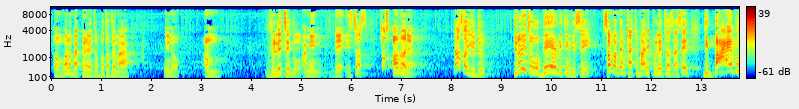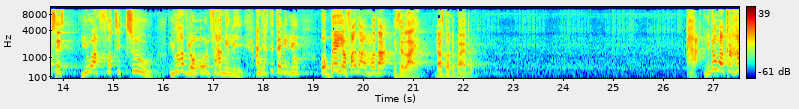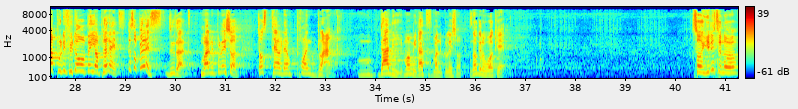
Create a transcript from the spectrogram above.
um, one of my parents or both of them are, you know, um, relatable? I mean, they, it's just, just honor them. That's all you do. You don't need to obey everything they say. Some of them try to manipulate us. I said, the Bible says you are 42. You have your own family. And they're still telling you, obey your father and mother is a lie. That's not the Bible. Ah, you know what can happen if you don't obey your parents? There's some parents do that. Manipulation. Just tell them point blank. Daddy, mommy, that is manipulation. It's not going to work here. So you need to know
